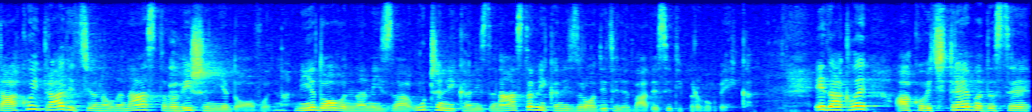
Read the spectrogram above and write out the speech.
tako i tradicionalna nastava više nije dovoljna. Nije dovoljna ni za učenika, ni za nastavnika, ni za roditelja 21. veka. E dakle, ako već treba da se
